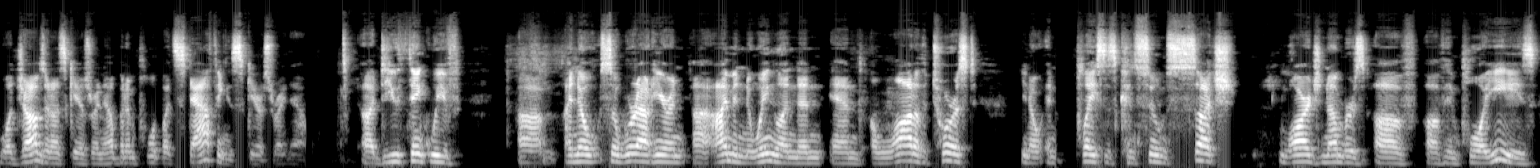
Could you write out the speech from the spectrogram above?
well, jobs are not scarce right now, but employ, but staffing is scarce right now. Uh, do you think we've um, I know. So we're out here, and uh, I'm in New England, and and a lot of the tourist, you know, and places consume such large numbers of of employees.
